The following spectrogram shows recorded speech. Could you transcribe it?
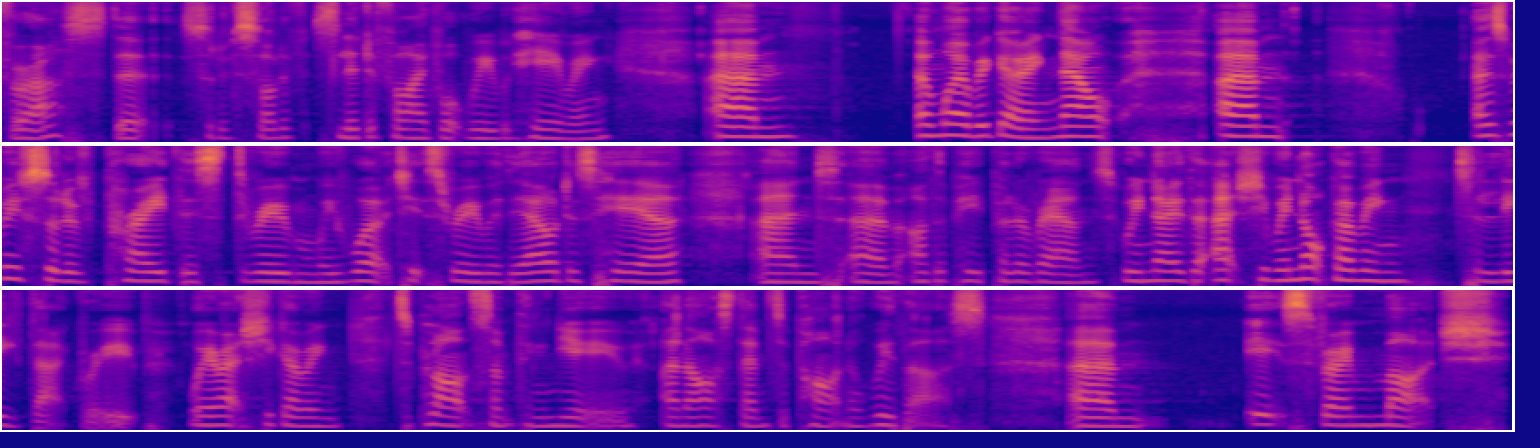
for us that sort of solidified what we were hearing um, and where we're going. Now, um, as we've sort of prayed this through and we've worked it through with the elders here and um, other people around, we know that actually we're not going to lead that group. We're actually going to plant something new and ask them to partner with us. Um, it's very much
